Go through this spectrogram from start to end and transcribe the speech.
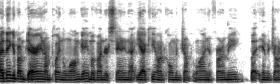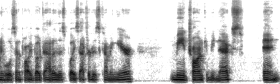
I think if I'm Darion, I'm playing a long game of understanding that yeah, Keon Coleman jumped the line in front of me, but him and Johnny Wilson are probably both out of this place after this coming year. Me and Tron can be next, and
